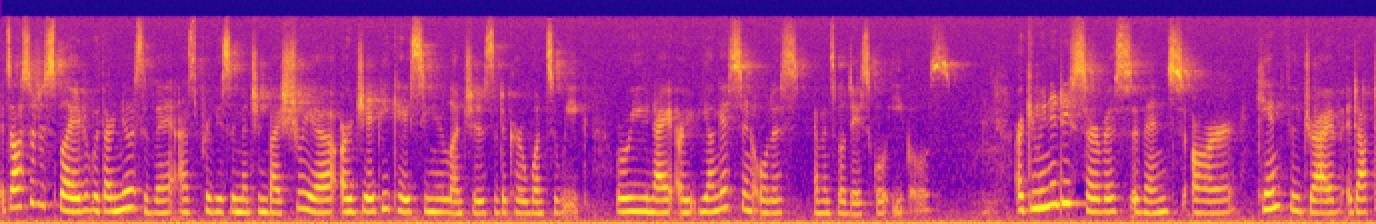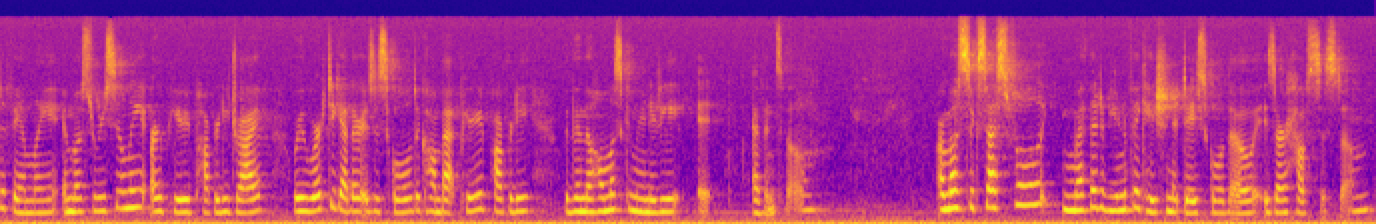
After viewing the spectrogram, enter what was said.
It's also displayed with our newest event, as previously mentioned by Shreya, our JPK senior lunches that occur once a week, where we unite our youngest and oldest Evansville Day School Eagles. Our community service events are Canned Food Drive, Adopt a Family, and most recently our Period Poverty Drive, where we work together as a school to combat period poverty within the homeless community at Evansville. Our most successful method of unification at day school, though, is our house system.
